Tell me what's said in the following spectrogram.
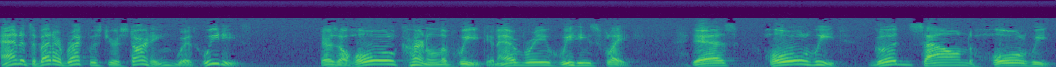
And it's a better breakfast you're starting with Wheaties. There's a whole kernel of wheat in every Wheaties flake. Yes, whole wheat, good, sound, whole wheat.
